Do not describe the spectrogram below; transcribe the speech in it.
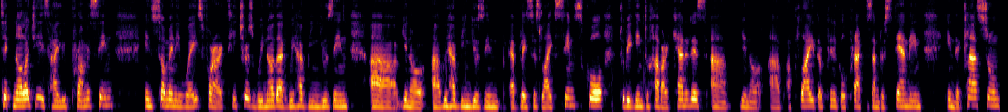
technology is highly promising in so many ways for our teachers. We know that we have been using, uh, you know, uh, we have been using uh, places like Sim School to begin to have our candidates, uh, you know, uh, apply their clinical practice understanding in the classroom.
